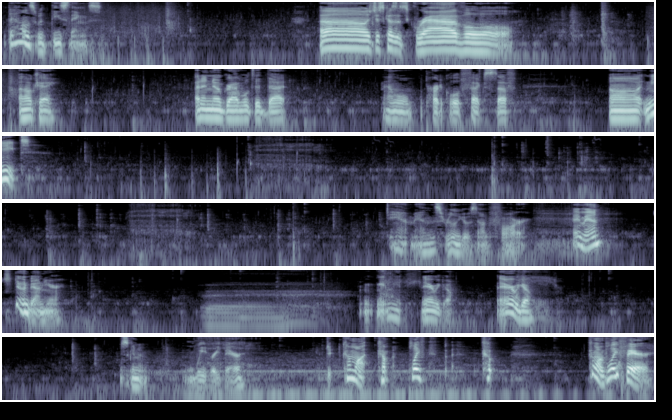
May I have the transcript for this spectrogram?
What the hell is with these things? Oh, it's just because it's gravel. Okay. I didn't know gravel did that. That little particle effect stuff. Uh, neat. Damn, man, this really goes down far. Hey, man. What you doing down here? There we go. There we go. Just gonna wait right there. come on, come play. Come, come on, play fair.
